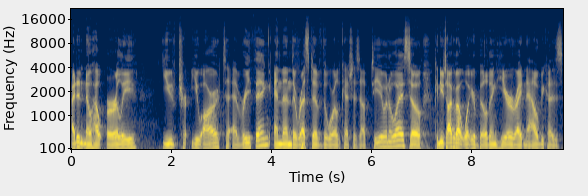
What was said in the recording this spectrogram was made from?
I didn't know how early you tr- you are to everything, and then the rest of the world catches up to you in a way. So, can you talk about what you're building here right now? Because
